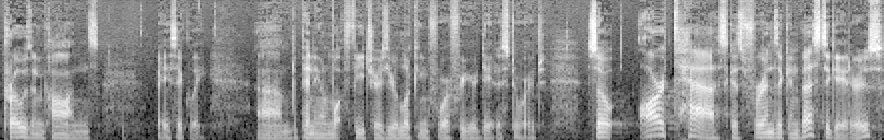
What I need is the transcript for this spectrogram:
pros and cons, basically, um, depending on what features you're looking for for your data storage. So our task as forensic investigators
